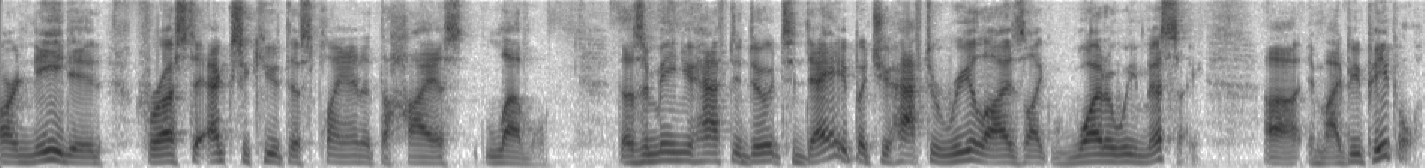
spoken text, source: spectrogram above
are needed for us to execute this plan at the highest level? Doesn't mean you have to do it today, but you have to realize like what are we missing? Uh, it might be people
